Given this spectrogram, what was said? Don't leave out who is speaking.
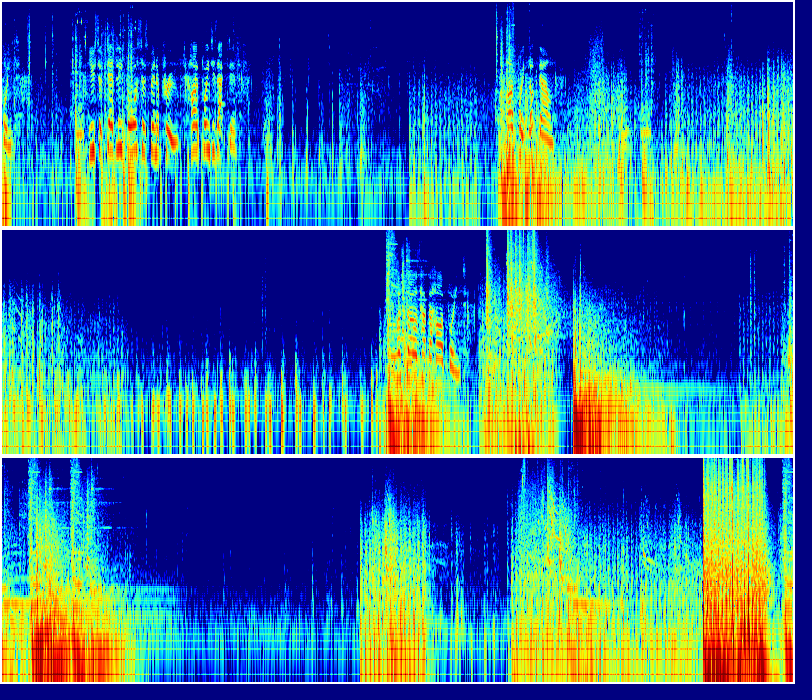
Speaker 1: point. Use of deadly force has been approved. Hardpoint is active. Hardpoint locked down. Hostiles have the hardpoint.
